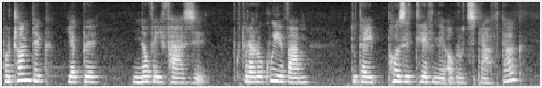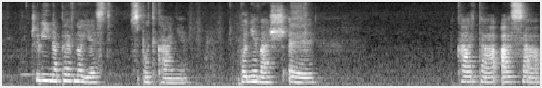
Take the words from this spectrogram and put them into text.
Początek jakby nowej fazy, która rokuje Wam tutaj pozytywny obrót spraw, tak? Czyli na pewno jest spotkanie, ponieważ y, karta Asa,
